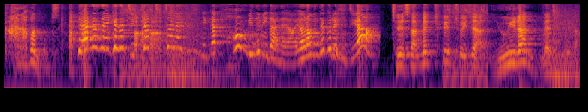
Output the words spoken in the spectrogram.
깔아만 놓으세요. 대한 선생님께서 직접 추천해 주시니까 더 믿음이 가네요. 여러분들 그러시죠? 제 삶의 최초이자 유일한 매듭입니다.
